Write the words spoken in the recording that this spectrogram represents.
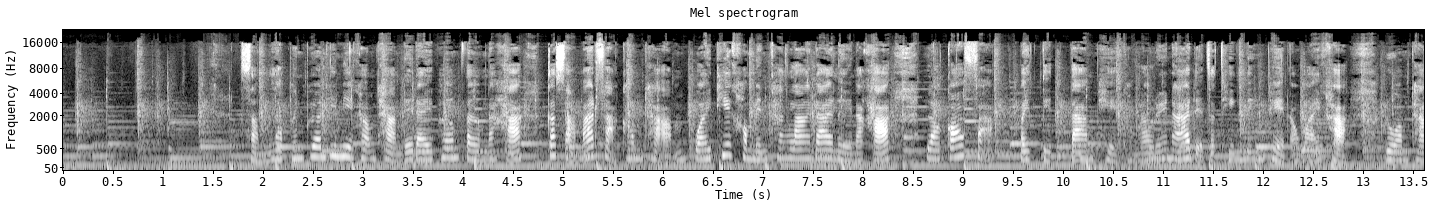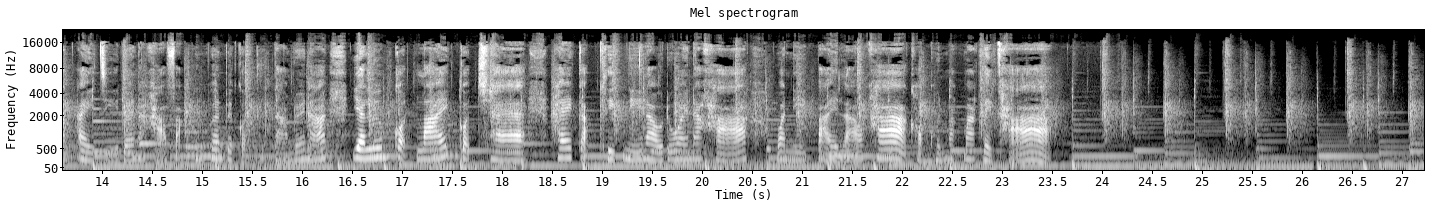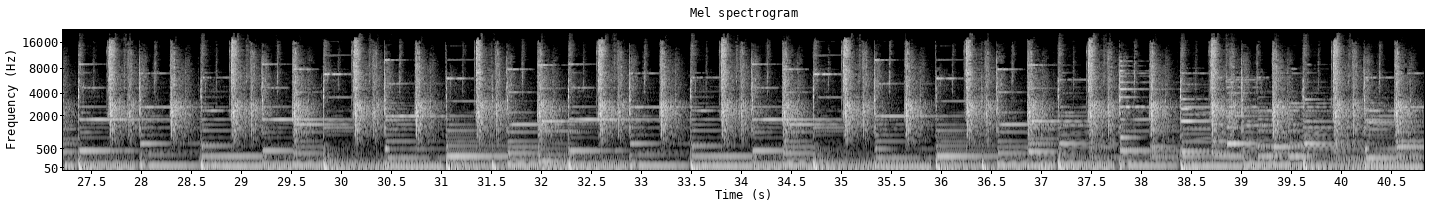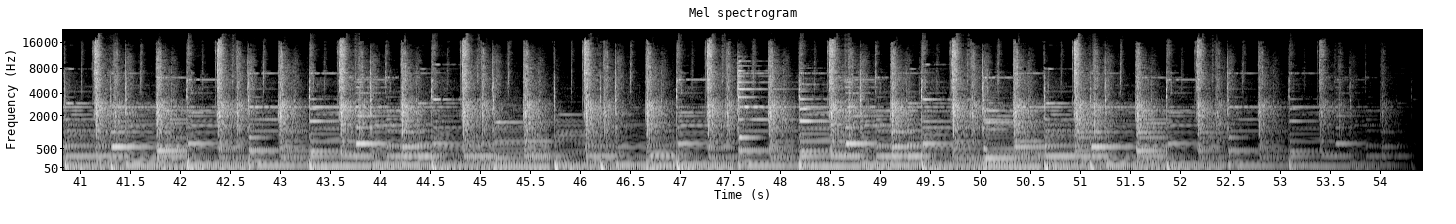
สำหรับเพื่อนๆที่มีคำถามใดๆเพิ่มเติมนะคะ ก็สามารถฝากคำถามไว้ที่คอมเมนต์ข้างล่างได้เลยนะคะ แล้วก็ฝากไปติดตามเพจของเราด้วยนะ เดี๋ยวจะทิ้งลิงก์เพจเอาไว้ค่ะ รวมทั้ง IG ด้วยนะคะ ฝากเพื่อนๆไปกดติดตามด้วยนะ อย่าลืมกดไลค์กดแชร์ ให้กับคลิปนี้เราด้วยนะคะ วันนี้ไปแล้วค่ะ ขอบคุณมากๆเลยค่ะ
